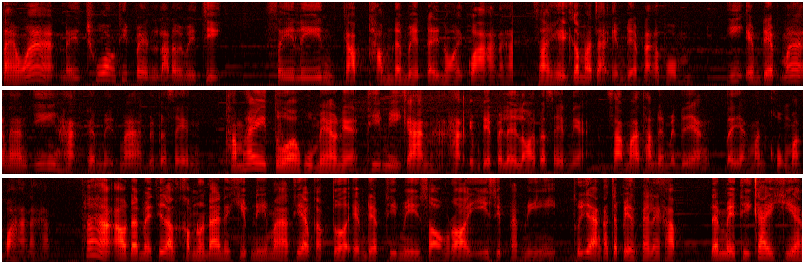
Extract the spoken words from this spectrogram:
แต่ว่าในช่วงที่เป็นรันดอมมิจิก ซรีนกับทำดาเมจได้น้อยกว่านะครับสาเหตุก็มาจาก MDEF นะครับผม ยิ่ง MDEF มากนั้น ยิ่งหักดาเมจมากเป็นเปอร์เซ็นต์ทำให้ตัวหูแมวเนี่ยที่มีการหัก MDEF ไปเลย 100%เนี่ยสามารถทำดาเมจได้อย่างได้อย่างมั่นคงมากกว่านะครับถ้าหากเอาดาเมจที่เราคำนวณได้ในคลิปนี้มาเทียบกับตัว MDEF ที่มี 220 แบบนี้ ทุกอย่างก็จะเปลี่ยนไปเลยครับดาเมจที่ใกล้เคียง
